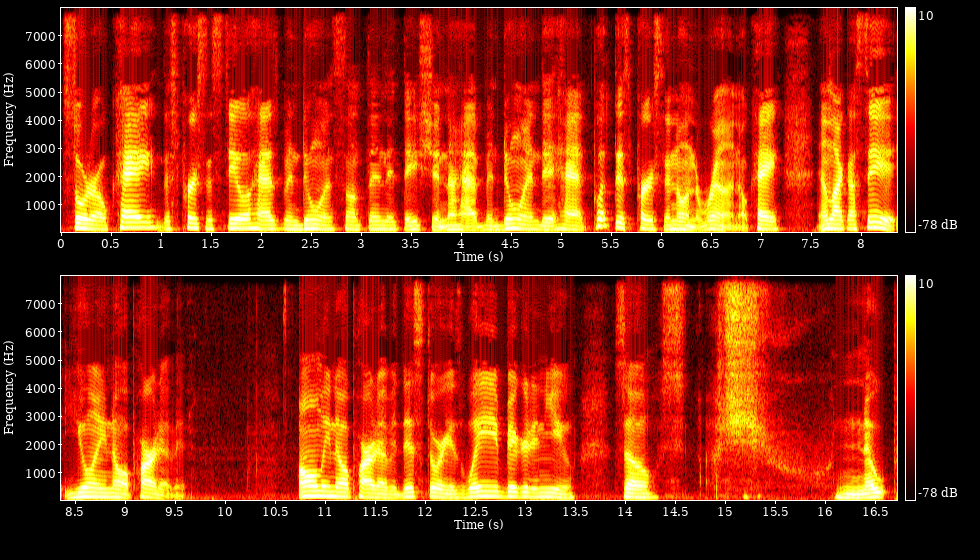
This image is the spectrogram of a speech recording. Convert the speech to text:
sort of okay, this person still has been doing something that they should not have been doing that had put this person on the run, okay? And like I said, you only know a part of it. Only know a part of it. This story is way bigger than you. So, nope.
